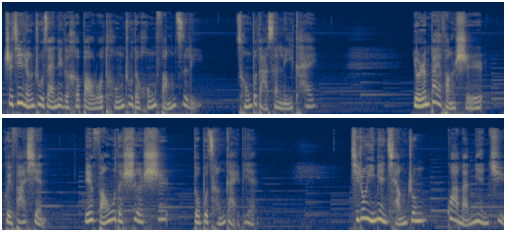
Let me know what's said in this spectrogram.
至今仍住在那个和保罗同住的红房子里，从不打算离开。有人拜访时会发现，连房屋的设施都不曾改变。其中一面墙中挂满面具，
